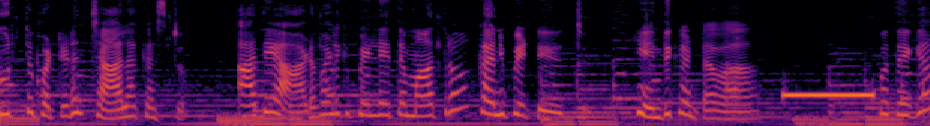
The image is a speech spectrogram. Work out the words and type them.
గుర్తుపట్టడం చాలా కష్టం. అదే ఆడవాళ్ళకి పెళ్ళైతే మాత్రం కనిపెట్టేయొచ్చు. ఎందుకంటావా? పోతేగా.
